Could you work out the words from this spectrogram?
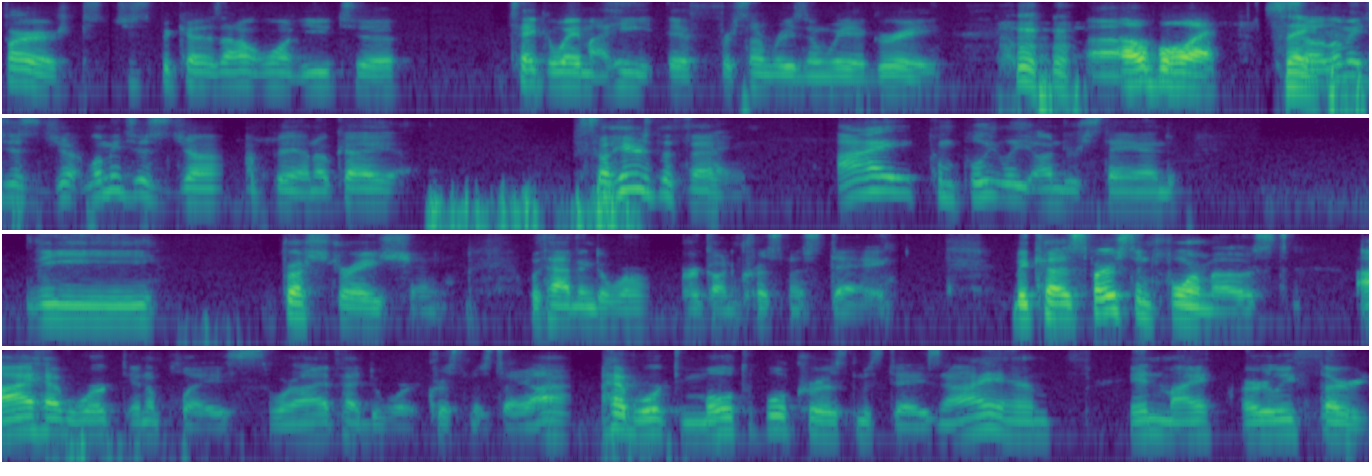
first, just because I don't want you to take away my heat if for some reason we agree. Uh, Oh boy. Say so it. let me just ju- let me just jump in, okay? So here's the thing. I completely understand the frustration with having to work on Christmas Day because first and foremost, I have worked in a place where I've had to work Christmas Day. I have worked multiple Christmas days, and I am in my early 30s,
